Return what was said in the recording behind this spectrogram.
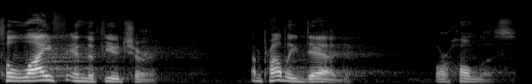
to life in the future. I'm probably dead or homeless.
